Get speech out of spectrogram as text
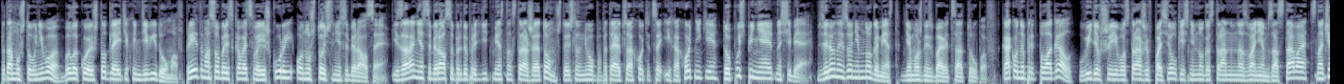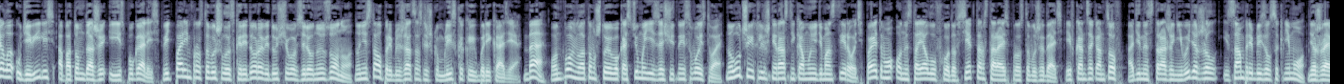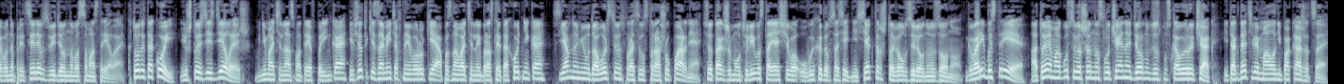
потому что у него было кое-что для этих индивидуумов. При этом особо рисковать своей шкурой он уж точно не собирался. И заранее собирался предупредить местных стражей о том, что если на него попытаются охотиться их охотники, то пусть пеняют на себя. В зеленой зоне много мест, где можно избавиться от трупов. Как он и предполагал, увидевшие его стражи в поселке с немного странным названием «Застава» сначала удивились, а потом даже и испугались. Ведь парень просто вышел из коридора, ведущего в зеленую зону, но не стал приближаться слишком близко к их баррикаде. Да, он помнил о том, что у его костюма есть защитные свойства, но лучше их лишний раз никому не демонстрировать, поэтому он и стоял у входа в сектор, стараясь просто выжидать. И в конце концов, один из стражей не выдержал и сам приблизился к нему, держа его на прицеле взведенного самострела. «Кто ты такой? И что здесь делаешь?» Внимательно осмотрев паренька и все-таки заметив на его руке опознавательный браслет охотника, с явным неудовольствием спросил страж у парня. Все так также молчаливо стоящего у выхода в соседний сектор, что вел в зеленую зону. «Говори быстрее, а то я могу совершенно случайно дернуть за спусковой рычаг, и тогда тебе мало не покажется.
